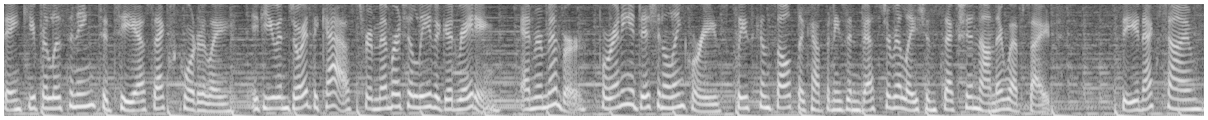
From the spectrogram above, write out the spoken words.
Thank you for listening to TSX Quarterly. If you enjoyed the cast, remember to leave a good rating. And remember, for any additional inquiries, please consult the company's investor relations section on their website. See you next time.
